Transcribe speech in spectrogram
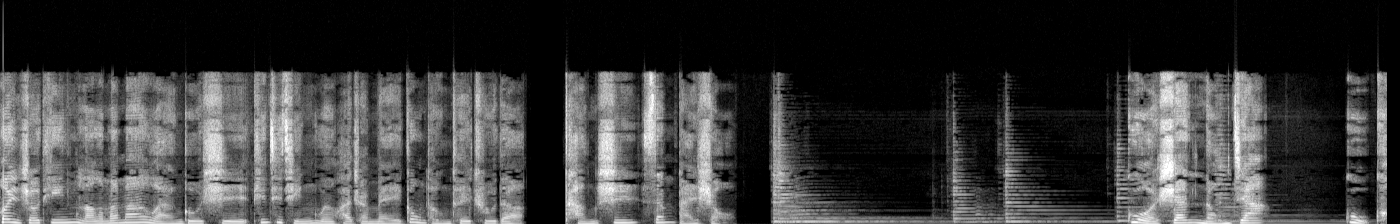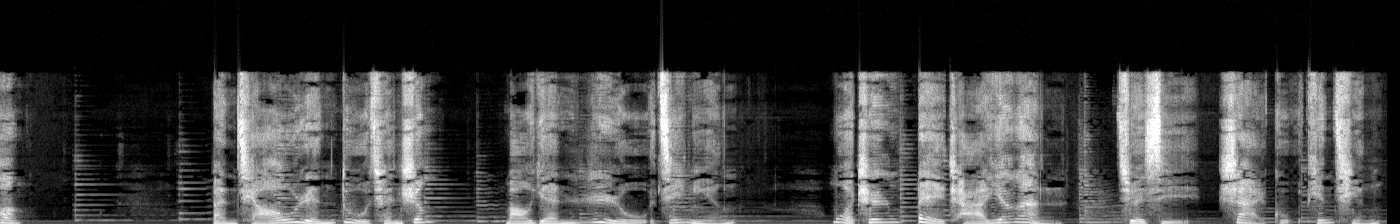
欢迎收听朗朗妈妈晚安故事，天气晴文化传媒共同推出的《唐诗三百首》。过山农家，顾况。板桥人度泉声，茅檐日午鸡鸣。莫嗔备茶烟暗，却喜晒谷天晴。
